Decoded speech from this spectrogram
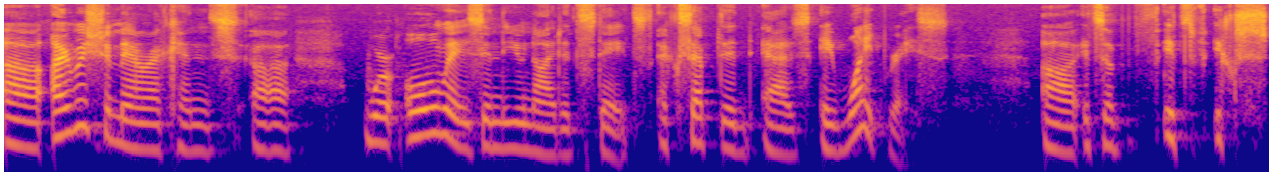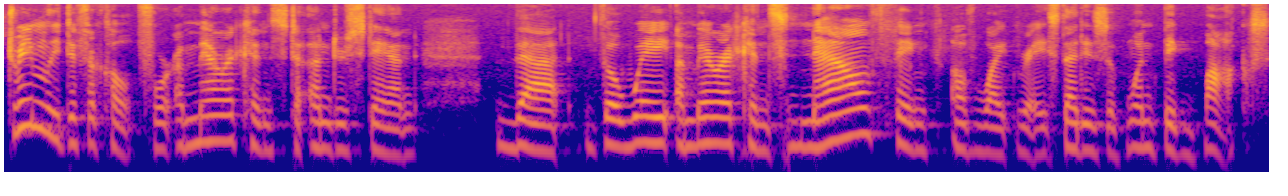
uh, Irish Americans uh, were always in the United States accepted as a white race. Uh, it's, a, it's extremely difficult for Americans to understand that the way Americans now think of white race, that is, of one big box,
